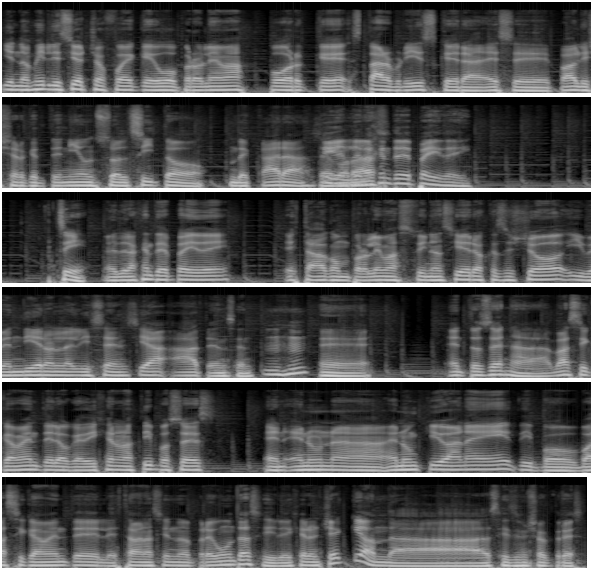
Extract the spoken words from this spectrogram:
Y en 2018 fue que hubo problemas porque Starbreeze, que era ese publisher que tenía un solcito de cara, ¿te Sí, el de la gente de Payday. Sí, el de la gente de Payday estaba con problemas financieros, qué sé yo, y vendieron la licencia a Tencent. Eh, entonces, nada, básicamente lo que dijeron los tipos es, en, en, una, en un QA, tipo, básicamente le estaban haciendo preguntas y le dijeron, che, ¿qué onda System Shock 3?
